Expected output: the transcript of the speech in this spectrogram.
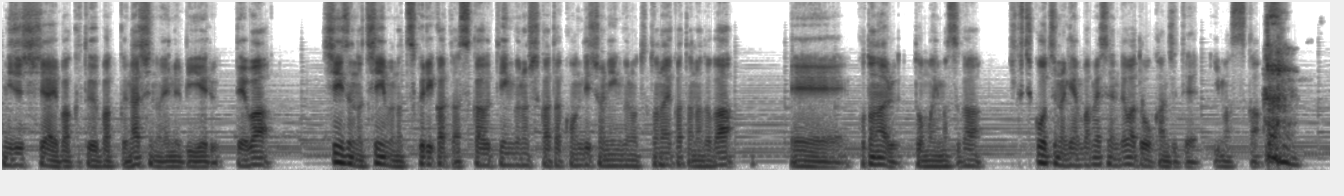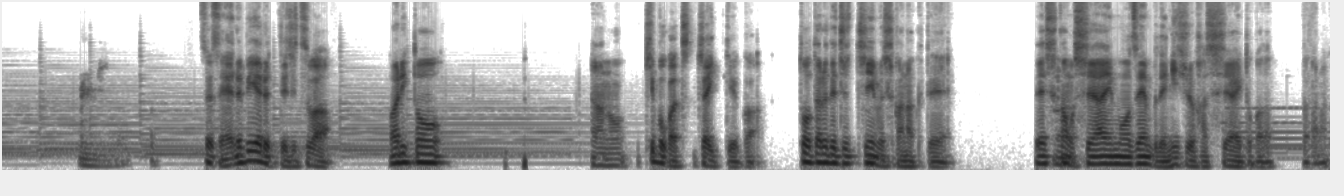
20試合 back to back なしの NBL では、シーズンのチームの作り方、スカウティングの仕方、コンディショニングの整え方などが、えー異なると思いますが、菊地コーチの現場目線ではどう感じていますか？そうですね、NBL って実は、割と、あの、規模がちっちゃいっていうか、トータルで10チームしかなくて、で、しかも試合も全部で28試合とかだったかな。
